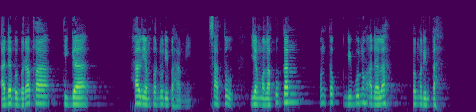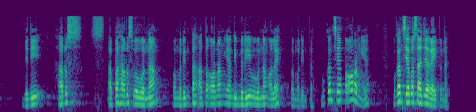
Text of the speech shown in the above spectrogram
ada beberapa tiga hal yang perlu dipahami. Satu, yang melakukan untuk dibunuh adalah pemerintah. Jadi harus apa harus wewenang pemerintah atau orang yang diberi wewenang oleh pemerintah. Bukan siapa orang ya. Bukan siapa saja kayak itu nah.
